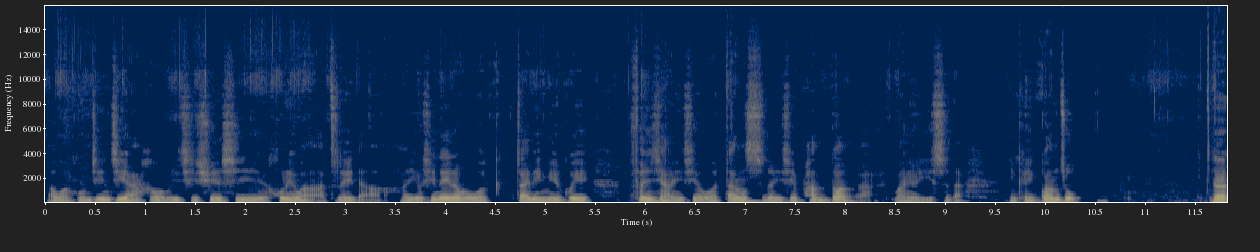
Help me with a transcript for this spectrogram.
啊网红经济啊，和我们一起学习互联网啊之类的啊，那有些内容我在里面会分享一些我当时的一些判断啊，蛮有意思的，你可以关注。那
